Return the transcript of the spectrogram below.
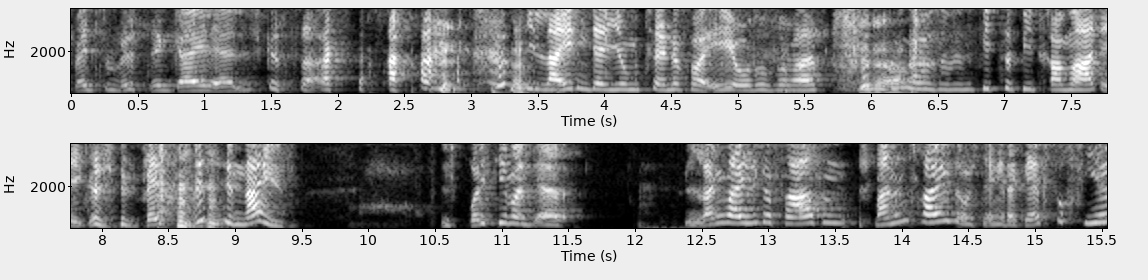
fände es ein bisschen geil, ehrlich gesagt. Die Leiden der jungen Jennifer E. oder sowas. Genau. So viel zu viel Dramatik. Ich fände es ein bisschen nice. Ich bräuchte jemanden, der langweilige Phasen spannend schreibt, aber ich denke, da gäbe es doch viel.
